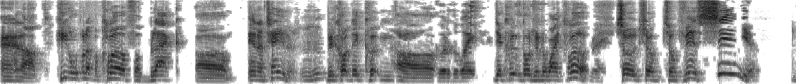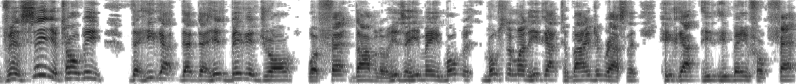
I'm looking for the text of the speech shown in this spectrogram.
and uh, he opened up a club for black um, entertainers hmm because they couldn't uh, Go to the white. they couldn't go to the white club. Right. So so so Vince Senior, Vince Senior told me that he got that that his biggest draw was Fat Domino. He said he made most, most of the money he got to buy into wrestling. He got he, he made from Fat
